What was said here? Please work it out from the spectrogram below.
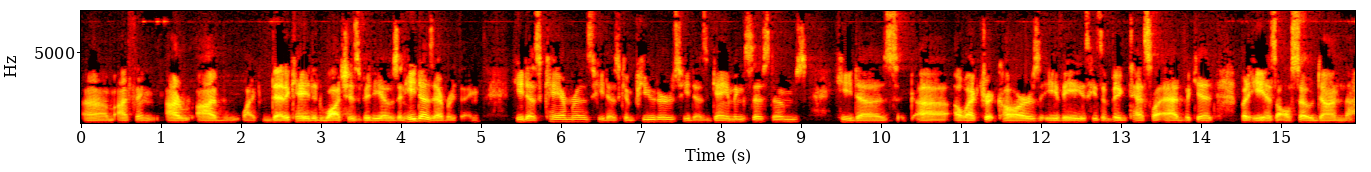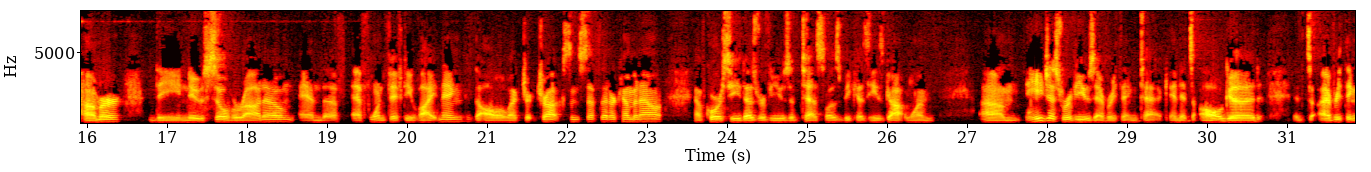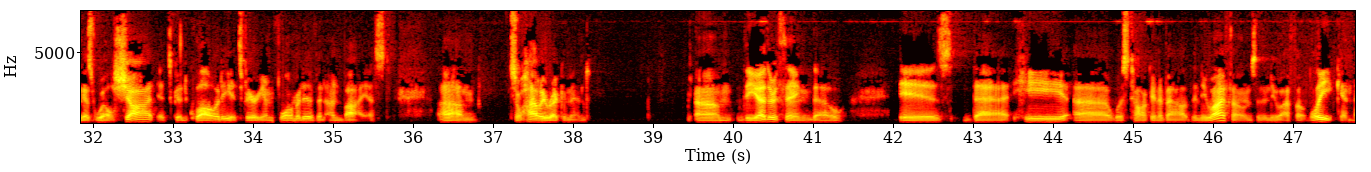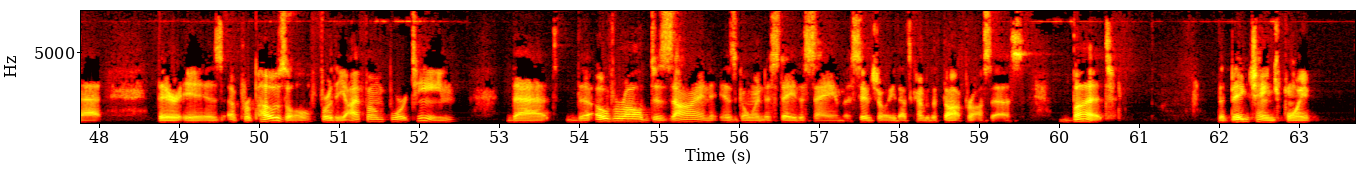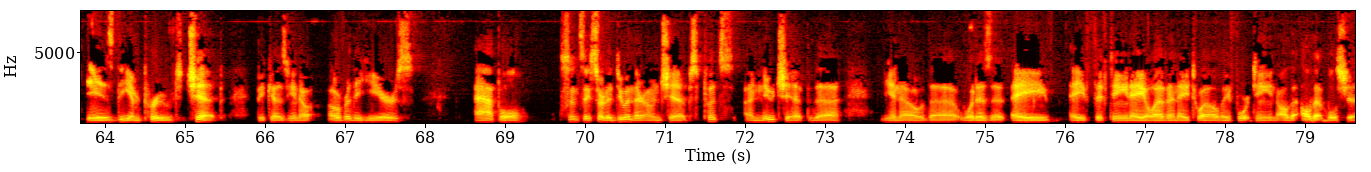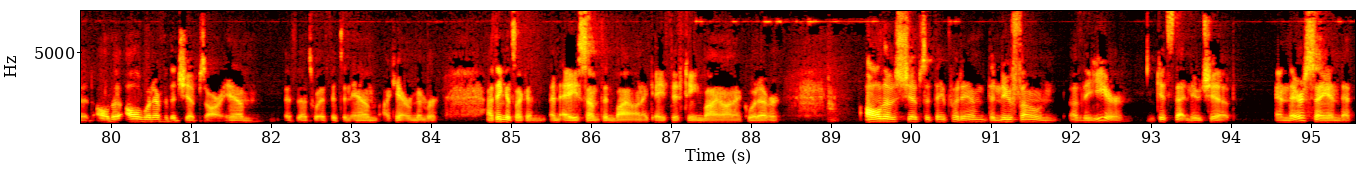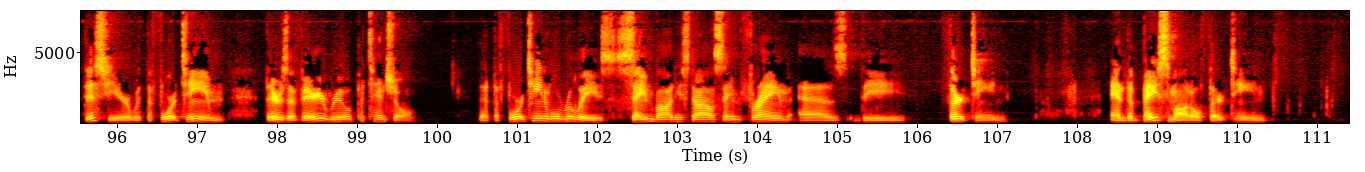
Um, I think I I've like dedicated watch his videos and he does everything he does cameras, he does computers, he does gaming systems, he does uh, electric cars, EVs. He's a big Tesla advocate, but he has also done the Hummer, the new Silverado, and the F 150 Lightning, the all electric trucks and stuff that are coming out. Of course, he does reviews of Teslas because he's got one. Um, he just reviews everything tech, and it's all good. It's everything is well shot. It's good quality. It's very informative and unbiased. Um, so highly recommend. Um, the other thing, though, is that he uh, was talking about the new iPhones and the new iPhone leak, and that there is a proposal for the iPhone 14 that the overall design is going to stay the same, essentially. That's kind of the thought process. But the big change point is the improved chip because, you know, over the years, Apple, since they started doing their own chips, puts a new chip, the, you know, the, what is it, A, A15, A11, A12, A14, all that, all that bullshit, all the, all whatever the chips are, M, if that's what if it's an M, I can't remember. I think it's like an, an A something bionic, A15 bionic, whatever. All those chips that they put in, the new phone of the year gets that new chip. And they're saying that this year with the 14, there's a very real potential that the 14 will release same body style, same frame as the 13, and the base model 13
